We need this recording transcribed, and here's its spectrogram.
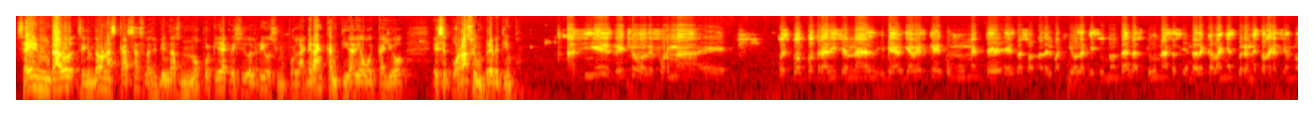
Se ha inundado, se inundaron las casas, las viviendas, no porque haya crecido el río, sino por la gran cantidad de agua que cayó ese porrazo en breve tiempo. Así es, de hecho, de forma eh, pues poco tradicional. Ya, ves que comúnmente es la zona del Bajío que se inunda, las tunas, hacienda de cabañas, pero en esta ocasión no,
